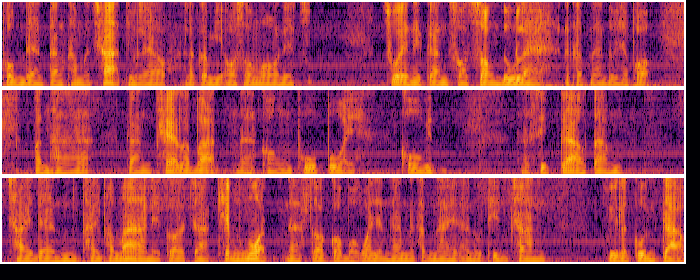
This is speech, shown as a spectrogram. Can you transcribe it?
พรมแดนต่างธรรมชาติอยู่แล้ว แล้วก็มีอสมเนี่ยช่วยในการสอดส่องดูแลนะครับนะโดยเฉพาะปัญหาการแพร่ระบาดนะของผู้ป่วยโควิด 19 ตามชายแดนไทยพม่าเนี่ยก็จะเข้มงวดนะกก็บอกว่าอย่างนั้นนะครับนายอนุทินชาญ วีรกุลกล่าว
